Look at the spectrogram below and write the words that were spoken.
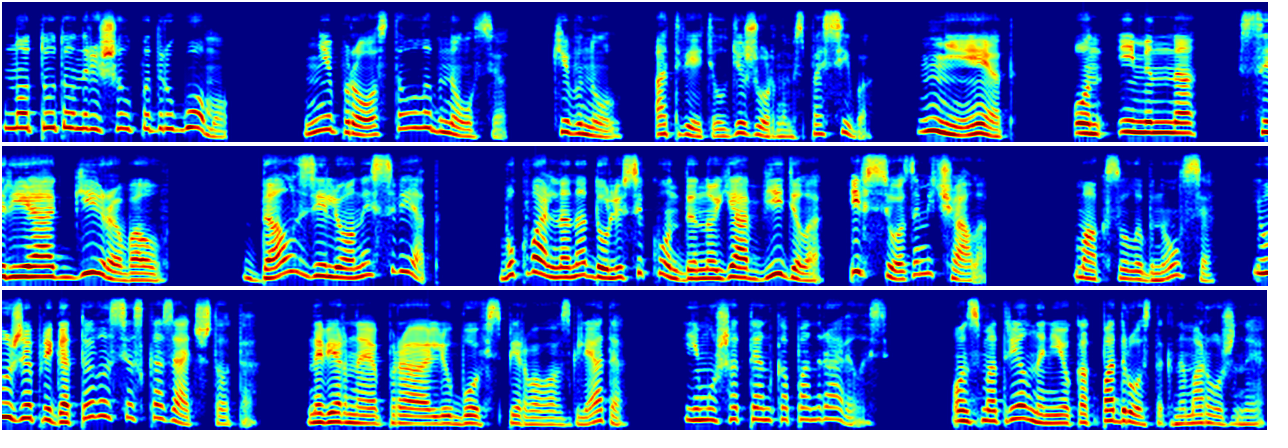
но тут он решил по-другому. Не просто улыбнулся, кивнул, ответил дежурным спасибо. Нет, он именно среагировал. Дал зеленый свет. Буквально на долю секунды, но я видела и все замечала. Макс улыбнулся и уже приготовился сказать что-то. Наверное, про любовь с первого взгляда. Ему Шатенко понравилось. Он смотрел на нее, как подросток на мороженое.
